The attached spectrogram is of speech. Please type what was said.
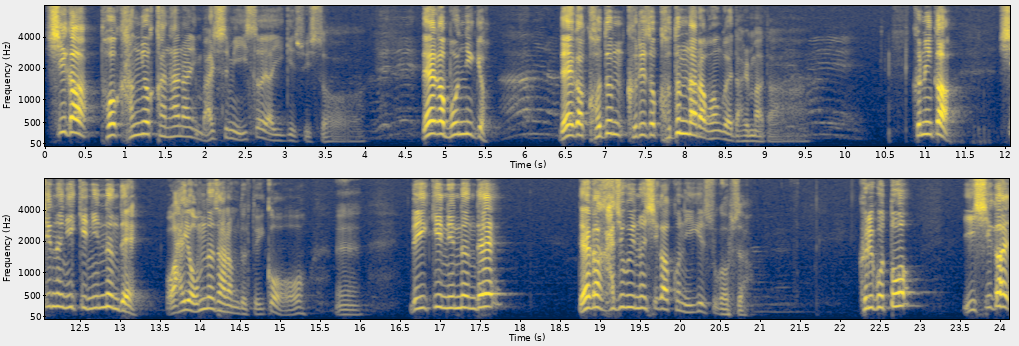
씨가 더 강력한 하나님 말씀이 있어야 이길 수 있어. 내가 못 이겨. 내가 거듭 그래서 거듭나라고 한 거야 날마다. 그러니까 씨는 있긴 있는데 아예 없는 사람들도 있고, 예. 근데 있긴 있는데 내가 가지고 있는 씨 갖고는 이길 수가 없어. 그리고 또 이 씨가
